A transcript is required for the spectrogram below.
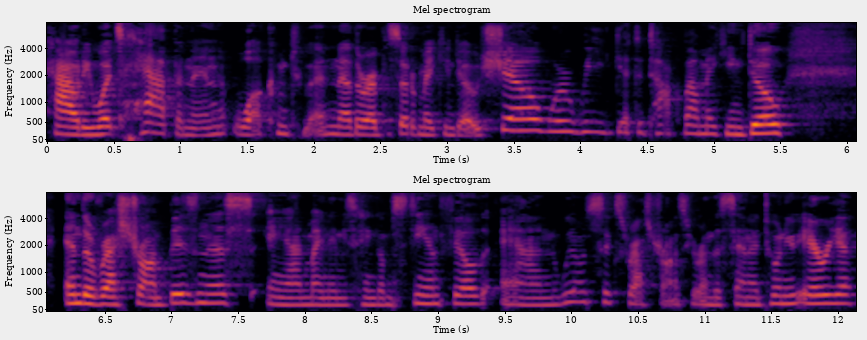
Howdy, what's happening? Welcome to another episode of Making Dough Show where we get to talk about making dough in the restaurant business. And my name is Hingham Stanfield, and we own six restaurants here in the San Antonio area.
